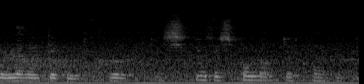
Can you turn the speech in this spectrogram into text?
올라갈 때그 그 10에서 10 올라갈 때 그런 거.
